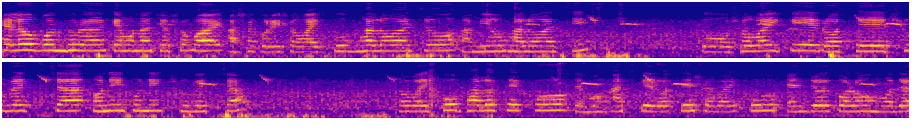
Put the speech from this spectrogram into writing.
হ্যালো বন্ধুরা, কেমন আছো সবাই? আশা করি সবাই খুব ভালো আছো, আমিও ভালো আছি। তো সবাইকে রথের শুভেচ্ছা, অনেক অনেক শুভেচ্ছা। সবাই খুব ভালো থেকো এবং আজকে রথে সবাই খুব এনজয় করো, মজা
